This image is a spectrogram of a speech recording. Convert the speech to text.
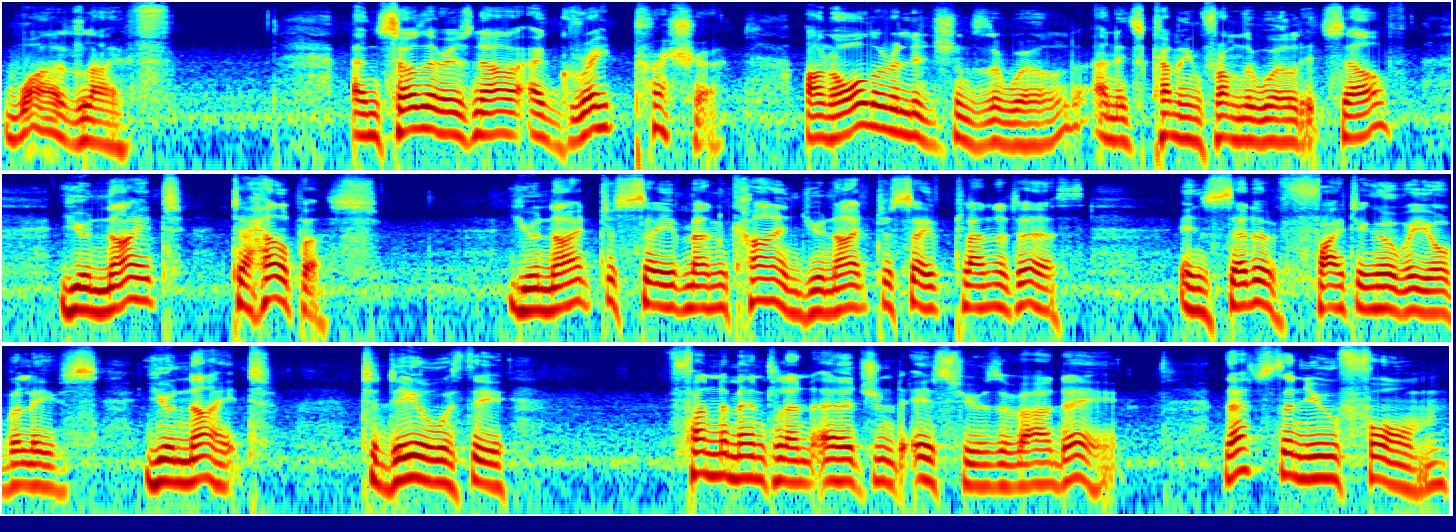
wildlife. And so there is now a great pressure on all the religions of the world, and it's coming from the world itself, unite to help us, unite to save mankind, unite to save planet Earth. Instead of fighting over your beliefs, unite to deal with the fundamental and urgent issues of our day. That's the new form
